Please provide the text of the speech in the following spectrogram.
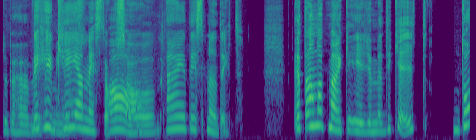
du behöver... Det är liksom hygieniskt också. Ja. Nej, det är smidigt. Ett annat märke är ju Medicate. De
